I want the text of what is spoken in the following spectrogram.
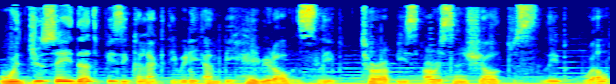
Would you say that physical activity and behavioral sleep therapies are essential to sleep well?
